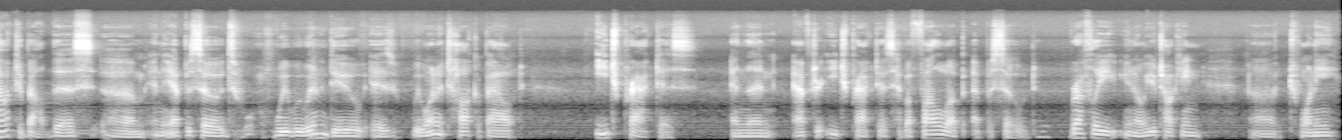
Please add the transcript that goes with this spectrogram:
Talked about this um, in the episodes, what we want to do is we want to talk about each practice, and then after each practice, have a follow up episode. Roughly, you know, you're talking uh, 20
